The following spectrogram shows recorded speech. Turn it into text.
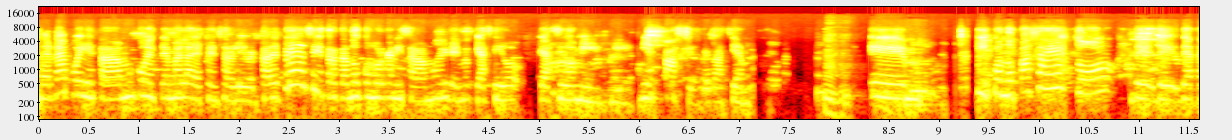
¿verdad? Pues estábamos con el tema de la defensa de la libertad de prensa y tratando cómo organizábamos el gremio, que ha sido, que ha sido mi, mi, espacio, ¿verdad? Siempre. Em, y cuando pasa esto de, de,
